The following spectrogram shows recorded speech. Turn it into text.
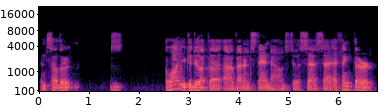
And so there's a lot you could do at the uh, veteran stand downs to assist. I, I, think their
